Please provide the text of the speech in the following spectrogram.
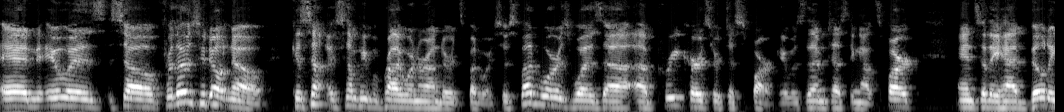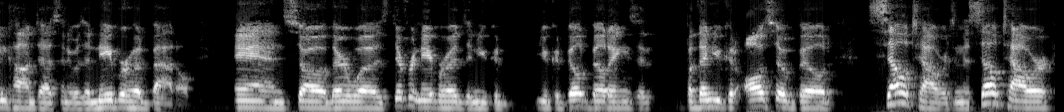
and it was so for those who don't know, because some, some people probably weren't around during Spud Wars. So Spud Wars was a, a precursor to Spark. It was them testing out Spark, and so they had building contests, and it was a neighborhood battle. And so there was different neighborhoods, and you could you could build buildings, and but then you could also build cell towers, and the cell tower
